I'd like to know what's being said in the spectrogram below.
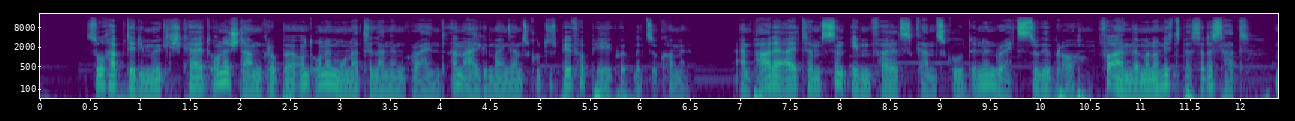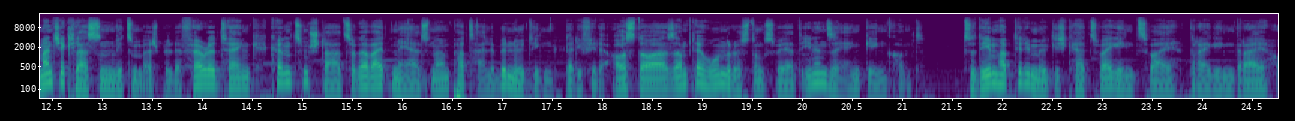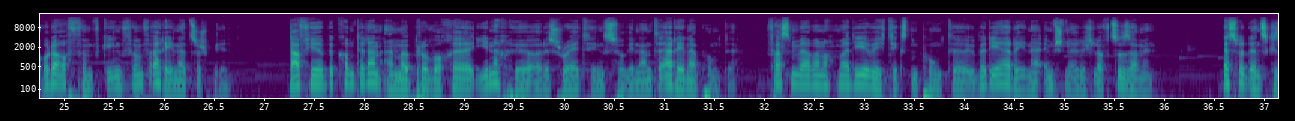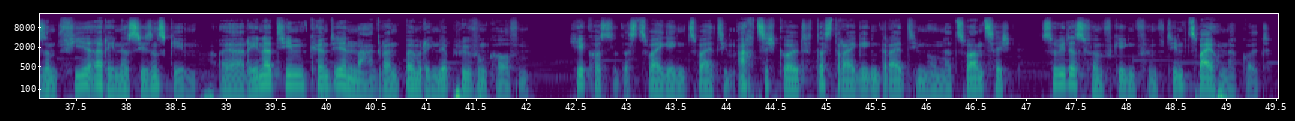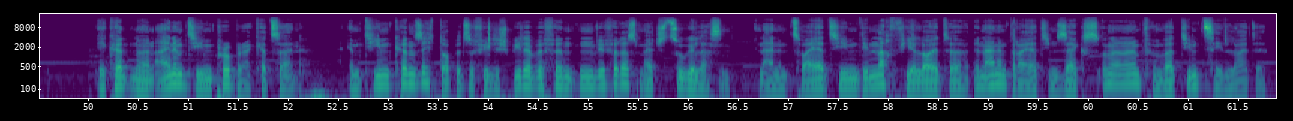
So habt ihr die Möglichkeit, ohne Stammgruppe und ohne monatelangem Grind an allgemein ganz gutes PvP-Equipment zu kommen. Ein paar der Items sind ebenfalls ganz gut in den Raids zu gebrauchen, vor allem wenn man noch nichts besseres hat. Manche Klassen, wie zum Beispiel der Feral Tank, können zum Start sogar weit mehr als nur ein paar Teile benötigen, da die viele Ausdauer samt der hohen Rüstungswert ihnen sehr entgegenkommt. Zudem habt ihr die Möglichkeit 2 gegen 2, 3 gegen 3 oder auch 5 gegen 5 Arena zu spielen. Dafür bekommt ihr dann einmal pro Woche je nach Höhe eures Ratings sogenannte Arena-Punkte. Fassen wir aber nochmal die wichtigsten Punkte über die Arena im Schnelldurchlauf zusammen. Es wird insgesamt vier Arena-Seasons geben. Euer Arena-Team könnt ihr in Nagrand beim Ring der Prüfung kaufen. Hier kostet das 2 gegen 2 Team 80 Gold, das 3 gegen 3 Team 120 sowie das 5 gegen 5 Team 200 Gold. Ihr könnt nur in einem Team pro Bracket sein. Im Team können sich doppelt so viele Spieler befinden wie für das Match zugelassen in einem Zweierteam demnach vier Leute, in einem Dreierteam sechs und in einem Fünferteam zehn Leute.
